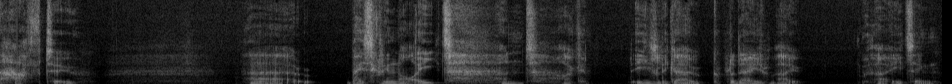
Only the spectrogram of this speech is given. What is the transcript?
have to uh, basically not eat, and I could easily go a couple of days without without eating.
